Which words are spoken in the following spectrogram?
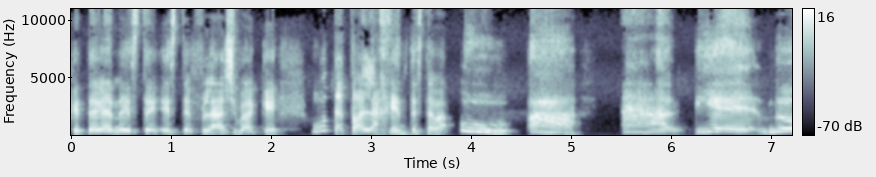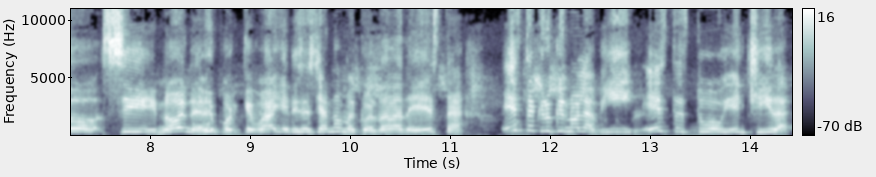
Que te hagan este, este flashback que, puta, toda la gente estaba, uh, ah, ah, yeah, no, sí, ¿no? Porque vaya, dices, ya no me acordaba de esta. Esta creo que no la vi, esta estuvo bien chida.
